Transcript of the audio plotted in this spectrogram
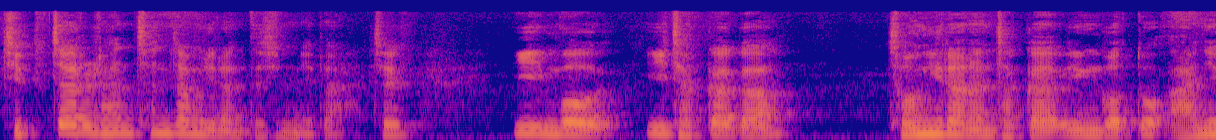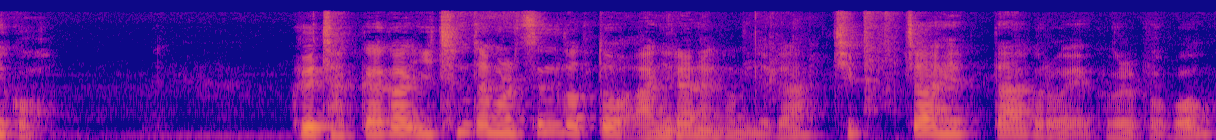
집자를 한 천자문이라는 뜻입니다. 즉 이 뭐이 작가가 정이라는 작가인 것도 아니고 그 작가가 이 천자문을 쓴 것도 아니라는 겁니다. 집자했다 그러고요. 그걸 보고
